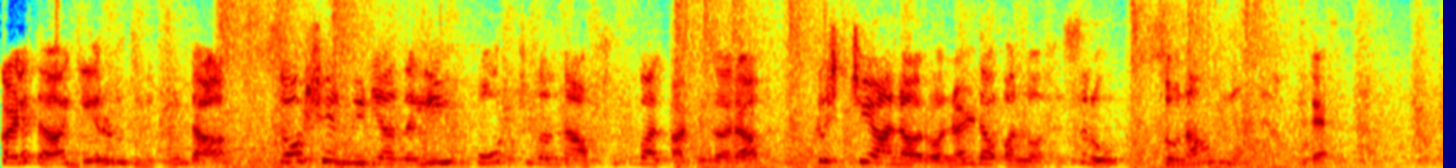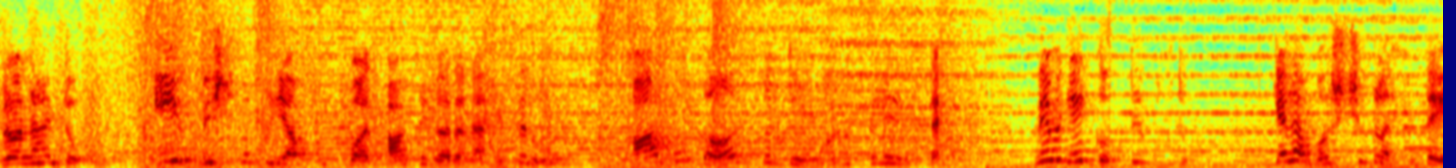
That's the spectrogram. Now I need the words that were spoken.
ಕಳೆದ ಎರಡು ದಿನಗಳಿಂದ ಸೋಷಿಯಲ್ ಮೀಡಿಯಾದಲ್ಲಿ ಪೋರ್ಚುಗಲ್ನ ಫುಟ್ಬಾಲ್ ಆಟಗಾರ ಕ್ರಿಸ್ಟಿಯಾನೋ ರೊನಾಲ್ಡೋ ಅನ್ನೋ ಹೆಸರು ಸುನಾಮಿಯಂತೆ ಹಬ್ಬಿದೆ ರೊನಾಲ್ಡೋ ಈ ವಿಶ್ವಪ್ರಿಯ ಫುಟ್ಬಾಲ್ ಆಟಗಾರನ ಹೆಸರು ಆಗಾಗ ಸದ್ದು ಮಾಡುತ್ತಲೇ ಇರುತ್ತೆ. ನಿಮಗೆ ಗೊತ್ತಿರಬಹುದು ಕೆಲ ವರ್ಷಗಳ ಹಿಂದೆ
